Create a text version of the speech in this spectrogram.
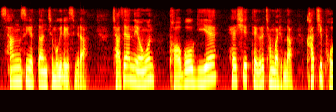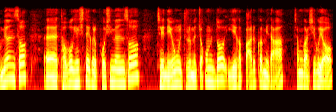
상승했다는 제목이 되겠습니다. 자세한 내용은 더보기의 해시태그를 참고하십니다. 같이 보면서 에, 더보기 해시태그를 보시면서 제 내용을 들으면 조금 더 이해가 빠를 겁니다. 참고하시고요.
